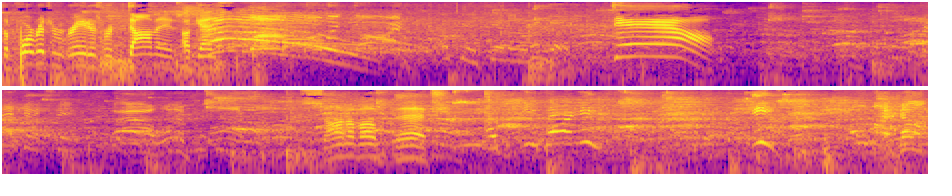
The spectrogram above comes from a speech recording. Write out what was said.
The Port Richmond Raiders were dominant against. Damn! Son of a bitch. Baron, eat! Eat! Oh my God!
